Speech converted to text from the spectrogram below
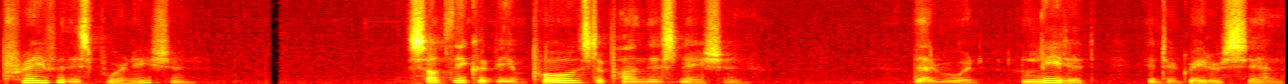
pray for this poor nation. Something could be imposed upon this nation that would lead it into greater sin.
